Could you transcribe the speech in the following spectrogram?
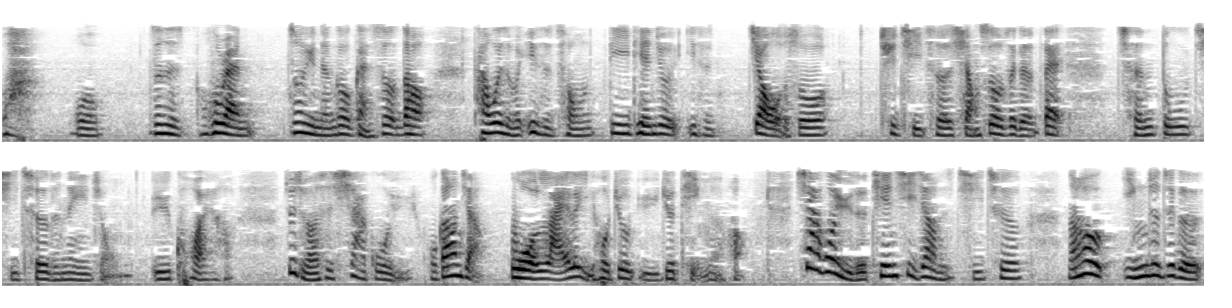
哇，我真的忽然终于能够感受到他为什么一直从第一天就一直叫我说去骑车，享受这个在成都骑车的那一种愉快哈。最主要是下过雨，我刚刚讲我来了以后就雨就停了哈。下过雨的天气这样子骑车，然后迎着这个，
